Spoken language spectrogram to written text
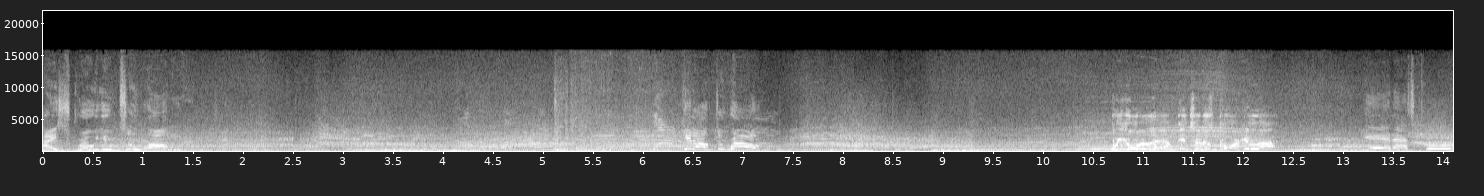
Hey, screw you too, homie. Get off the road! We going left into this parking lot. Yeah, that's cool.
